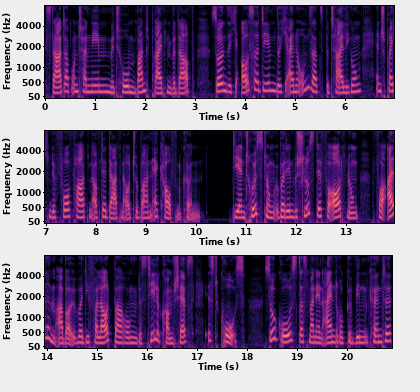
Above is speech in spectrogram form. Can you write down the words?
Start-up-Unternehmen mit hohem Bandbreitenbedarf sollen sich außerdem durch eine Umsatzbeteiligung entsprechende Vorfahrten auf der Datenautobahn erkaufen können. Die Entrüstung über den Beschluss der Verordnung, vor allem aber über die Verlautbarungen des Telekom-Chefs, ist groß so groß, dass man den Eindruck gewinnen könnte,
